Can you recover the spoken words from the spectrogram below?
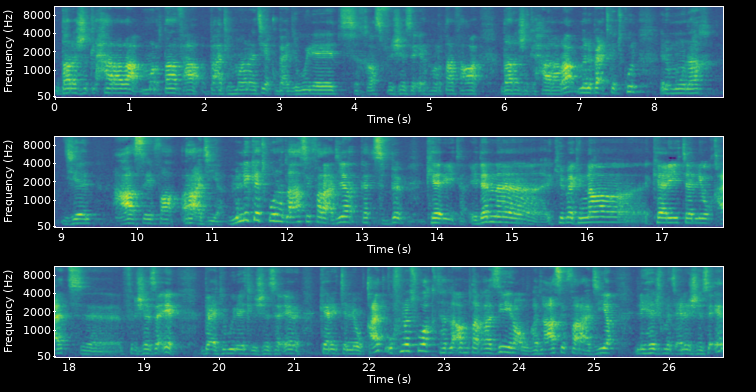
درجة الحرارة مرتفعة بعض المناطق بعض الولايات خاص في الجزائر مرتفعة درجة الحرارة من بعد كتكون المناخ ديال عاصفة رعدية. ملي كتكون هذه العاصفة الرعديه كتسبب كارثة. اذا كما قلنا كارثة اللي وقعت آه، في الجزائر. بعد الولايات الجزائر كارثة اللي وقعت. وفي نفس الوقت هذه الأمطار غزيرة وهذه العاصفة الرعديه اللي هجمت على الجزائر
